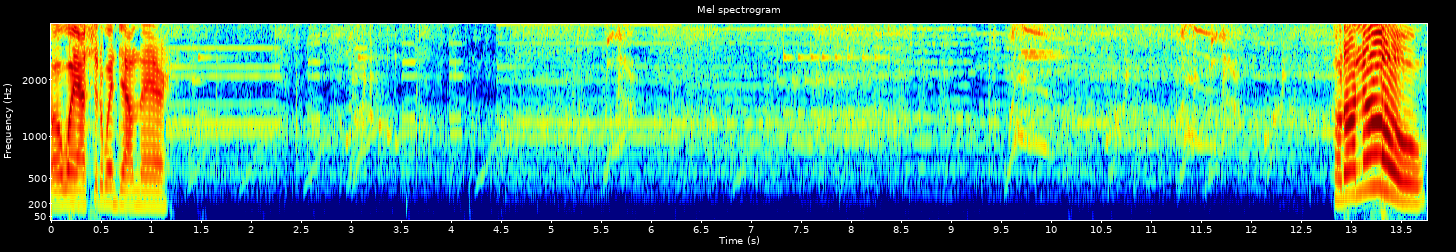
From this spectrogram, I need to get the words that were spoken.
Oh wait, I should have went down there. Hold on, no!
